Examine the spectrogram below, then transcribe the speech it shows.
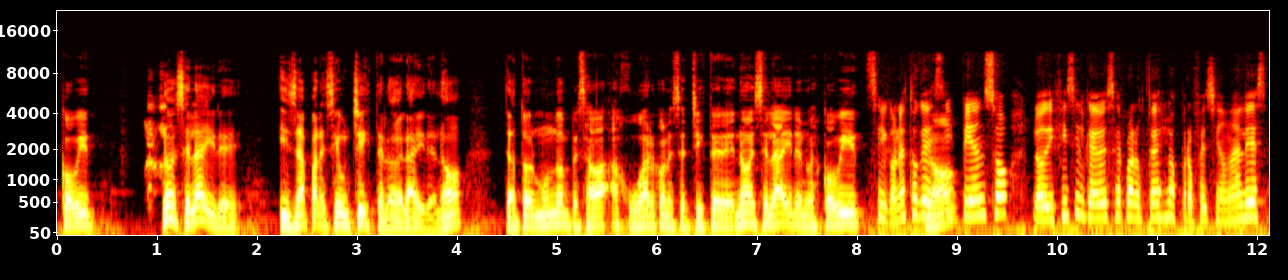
COVID. No, es el aire. Y ya parecía un chiste lo del aire, ¿no? Ya todo el mundo empezaba a jugar con ese chiste de, no, es el aire, no es COVID. Sí, con esto que ¿No? decís pienso lo difícil que debe ser para ustedes los profesionales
